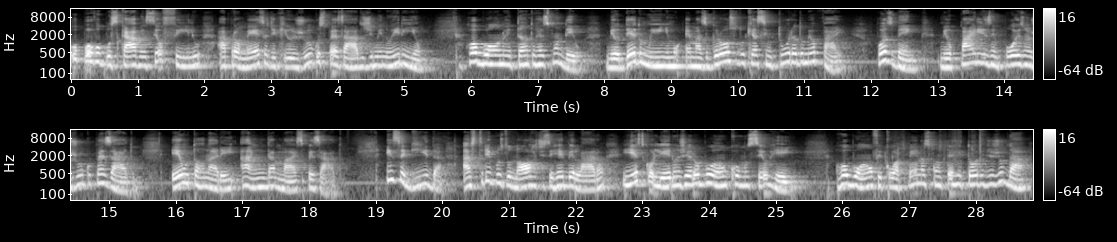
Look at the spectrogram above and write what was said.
o povo buscava em seu filho a promessa de que os julgos pesados diminuiriam. Roboão, no entanto, respondeu: Meu dedo mínimo é mais grosso do que a cintura do meu pai. Pois bem, meu pai lhes impôs um jugo pesado eu o tornarei ainda mais pesado. Em seguida, as tribos do norte se rebelaram e escolheram Jeroboão como seu rei. Roboão ficou apenas com o território de Judá,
